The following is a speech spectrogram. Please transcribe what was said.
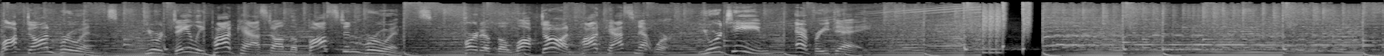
Locked On Bruins, your daily podcast on the Boston Bruins. Part of the Locked On Podcast Network, your team every day.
